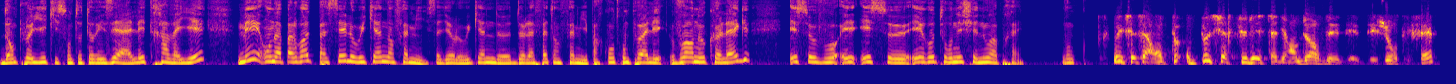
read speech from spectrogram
d'employés qui sont autorisés à aller travailler, mais on n'a pas le droit de passer le week-end en famille, c'est-à-dire le week-end de, de, la fête en famille. Par contre, on peut aller voir nos collègues et se et, et se et retourner chez nous après. Donc oui, c'est ça. On peut, on peut circuler, c'est-à-dire en dehors des, des, des jours des fêtes,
